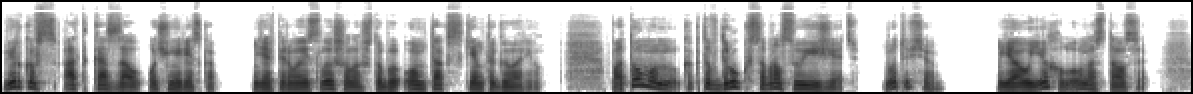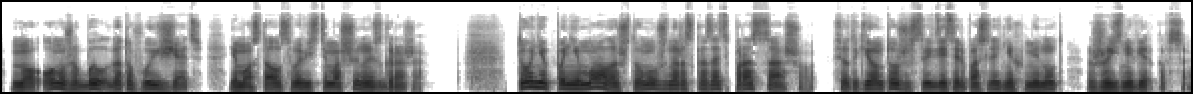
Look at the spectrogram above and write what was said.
Вирковс отказал очень резко. Я впервые слышала, чтобы он так с кем-то говорил. Потом он как-то вдруг собрался уезжать. Вот и все. Я уехал, он остался. Но он уже был готов уезжать. Ему осталось вывести машину из гаража. Тоня понимала, что нужно рассказать про Сашу. Все-таки он тоже свидетель последних минут жизни Вирковса.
